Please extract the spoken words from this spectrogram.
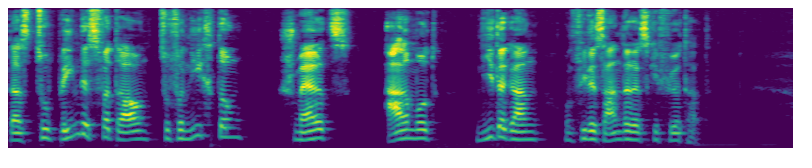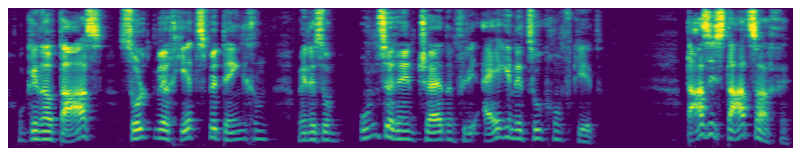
dass zu blindes Vertrauen zu Vernichtung, Schmerz, Armut, Niedergang und vieles anderes geführt hat. Und genau das sollten wir auch jetzt bedenken, wenn es um unsere Entscheidung für die eigene Zukunft geht. Das ist Tatsache.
